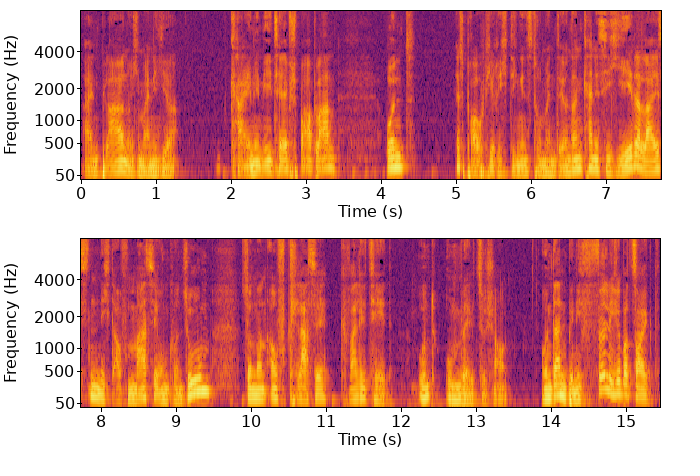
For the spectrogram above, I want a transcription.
einen Plan, und ich meine hier keinen ETF-Sparplan, und es braucht die richtigen Instrumente. Und dann kann es sich jeder leisten, nicht auf Masse und Konsum, sondern auf Klasse, Qualität und Umwelt zu schauen. Und dann bin ich völlig überzeugt,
